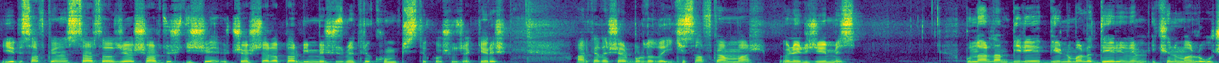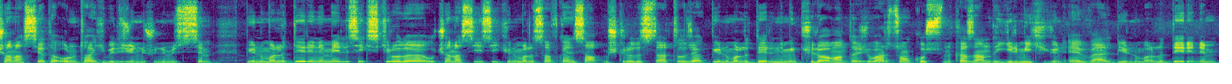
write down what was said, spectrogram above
7 safkanın start alacağı şart 3 dişi 3 yaşlı Araplar 1500 metre kum pistte koşulacak yarış. Arkadaşlar burada da 2 safkan var önereceğimiz. Bunlardan biri bir numaralı Derinim, iki numaralı Uçan Asya'da onu takip edeceğini düşündüğümüz isim. Bir numaralı Derinim 58 kiloda, Uçan Asya ise 2 numaralı Safkan ise 60 kiloda start alacak. Bir numaralı Derinim'in kilo avantajı var. Son koşusunu kazandı 22 gün evvel bir numaralı Derinim.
